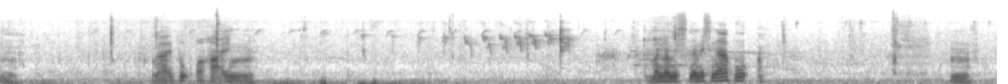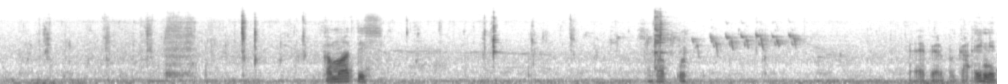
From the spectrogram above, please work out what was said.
Mm. Nga po, kakain. Manamis-namis nga po. Mm. Kamatis. Sarap po. Eh, pero pagkainit.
